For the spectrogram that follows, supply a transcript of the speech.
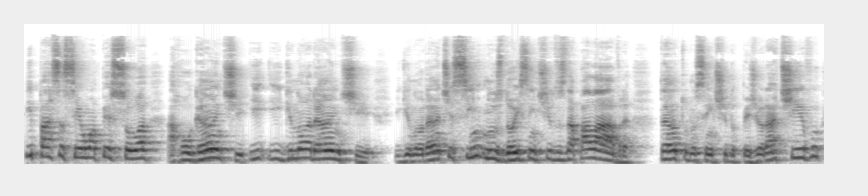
e passa a ser uma pessoa arrogante e ignorante. Ignorante, sim, nos dois sentidos da palavra, tanto no sentido pejorativo,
